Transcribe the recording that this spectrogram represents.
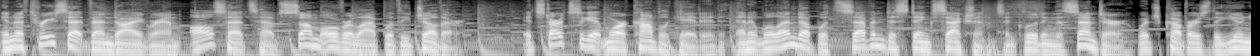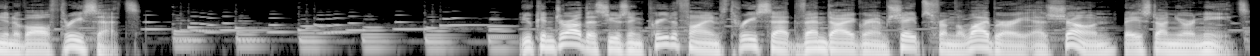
In a three-set Venn diagram, all sets have some overlap with each other. It starts to get more complicated, and it will end up with seven distinct sections, including the center, which covers the union of all three sets. You can draw this using predefined three-set Venn diagram shapes from the library as shown based on your needs.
